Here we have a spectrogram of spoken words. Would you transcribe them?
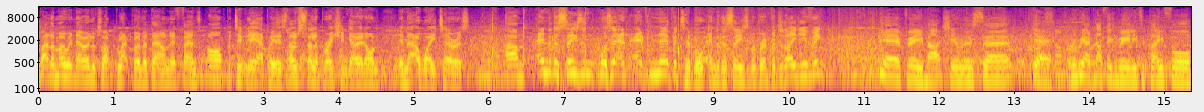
But at the moment now, it looks like Blackburn are down. Their fans aren't particularly happy. There's no celebration going on in that away terrace. Um, end of the season, was it an inevitable end of the season for Brentford today, do you think? Yeah, pretty much. It was, uh, yeah, I mean, we had nothing really to play for.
